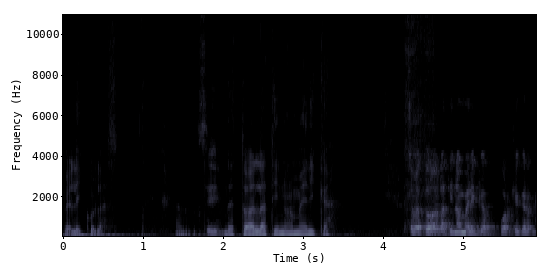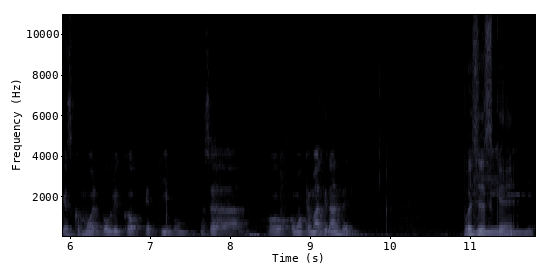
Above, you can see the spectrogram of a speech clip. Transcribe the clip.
películas Sí. de toda Latinoamérica. Sobre todo Latinoamérica, porque creo que es como el público objetivo. O sea, o como que más grande. Pues es que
